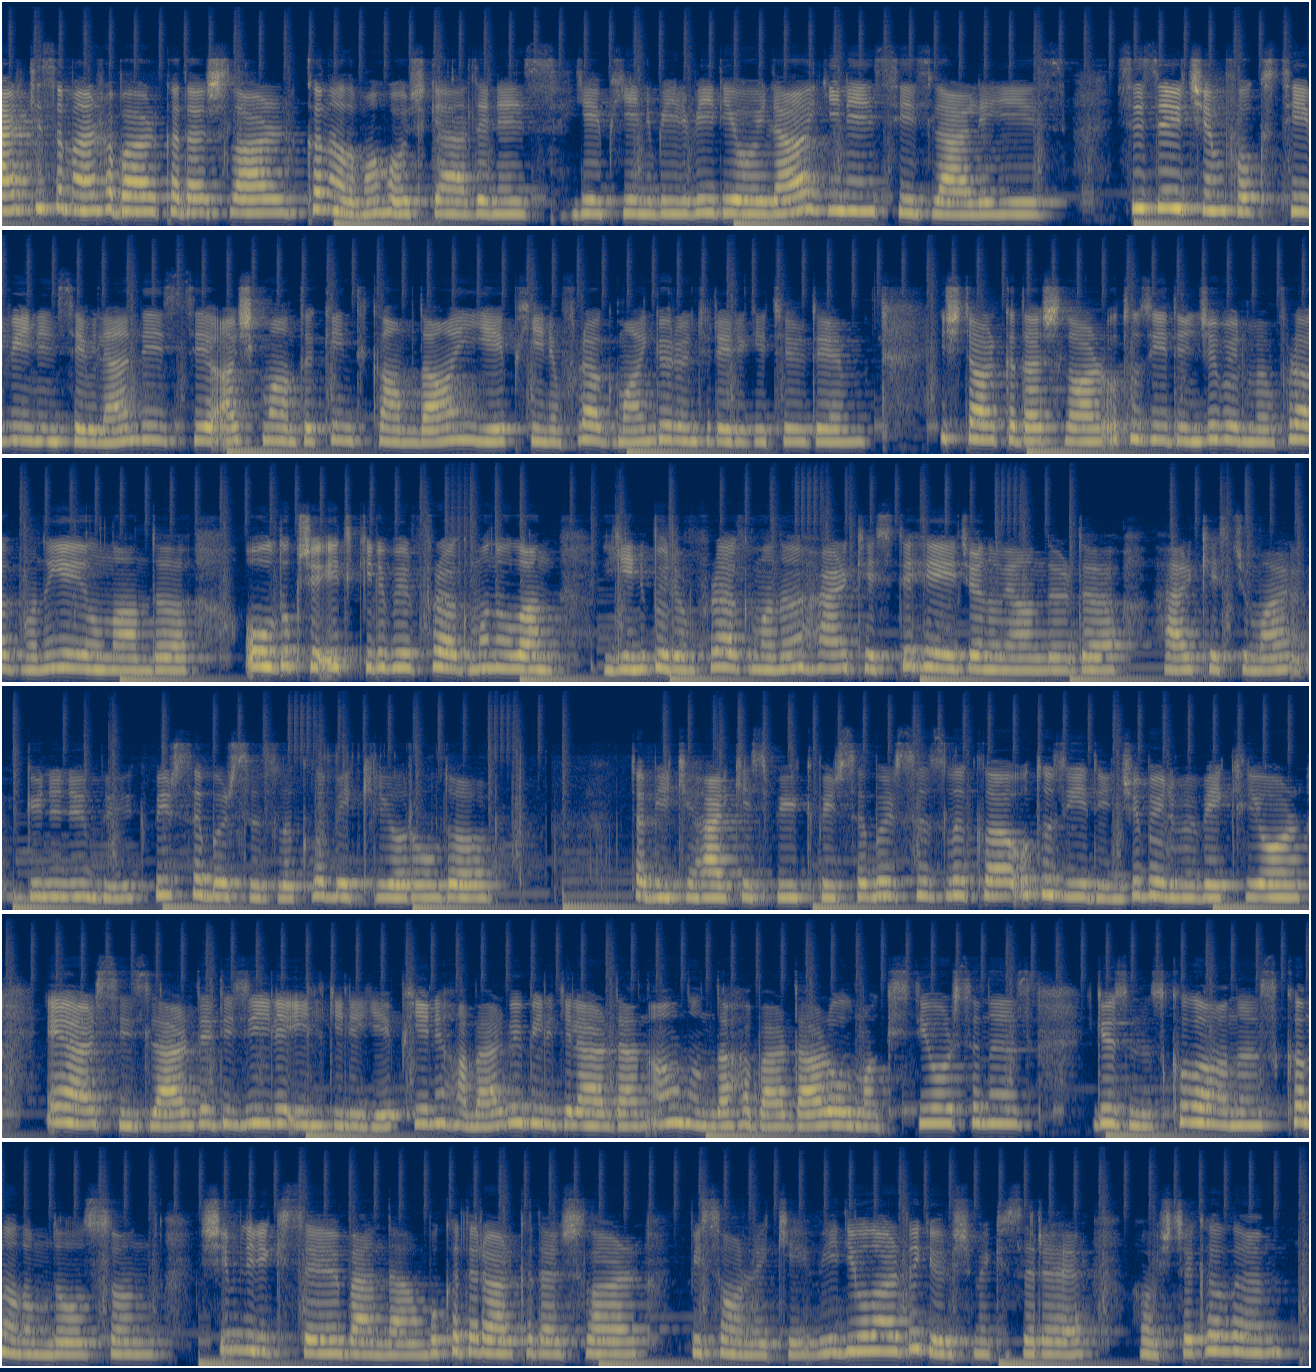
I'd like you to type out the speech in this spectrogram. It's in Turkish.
Herkese merhaba arkadaşlar. Kanalıma hoş geldiniz. Yepyeni bir videoyla yine sizlerleyiz. Sizler için Fox TV'nin sevilen dizisi Aşk Mantık İntikam'dan yepyeni fragman görüntüleri getirdim. İşte arkadaşlar 37. bölümün fragmanı yayınlandı. Oldukça etkili bir fragman olan yeni bölüm fragmanı herkeste heyecan uyandırdı. Herkes cuma gününü büyük bir sabırsızlıkla bekliyor oldu. Tabii ki herkes büyük bir sabırsızlıkla 37. bölümü bekliyor. Eğer sizler de diziyle ilgili yepyeni haber ve bilgilerden anında haberdar olmak istiyorsanız gözünüz kulağınız kanalımda olsun. Şimdilik ise benden bu kadar arkadaşlar. Bir sonraki videolarda görüşmek üzere. Hoşçakalın.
